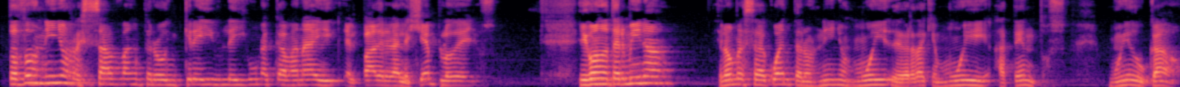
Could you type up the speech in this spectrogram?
Estos dos niños rezaban, pero increíble, y una cabana, y el padre era el ejemplo de ellos. Y cuando termina, el hombre se da cuenta, los niños muy, de verdad que muy atentos, muy educados.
